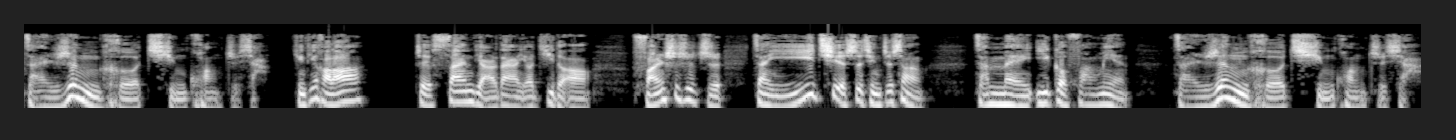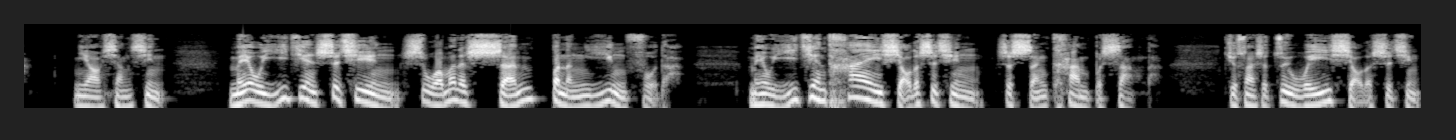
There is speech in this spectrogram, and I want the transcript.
在任何情况之下，请听好了啊！这三点大家要记得啊。凡事是指在一切事情之上，在每一个方面，在任何情况之下，你要相信，没有一件事情是我们的神不能应付的。没有一件太小的事情是神看不上的，就算是最微小的事情，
